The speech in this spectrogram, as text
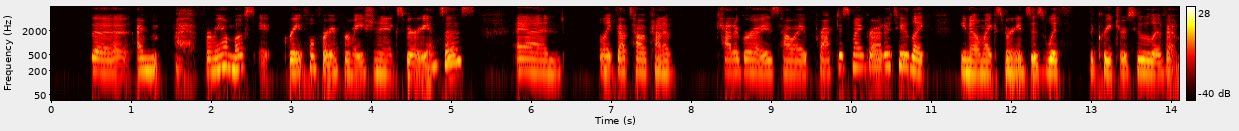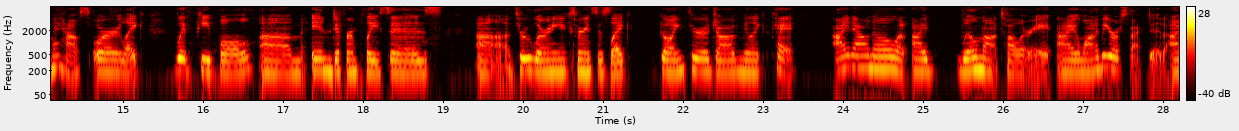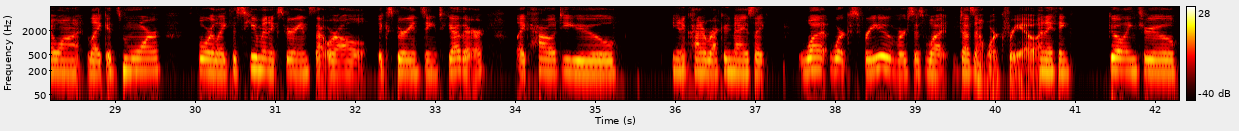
the, I'm, for me, I'm most grateful for information and experiences. And like that's how kind of categorize how I practice my gratitude. Like, you know, my experiences with the creatures who live at my house or like with people um, in different places uh, through learning experiences, like going through a job and be like, okay, I now know what I will not tolerate. I want to be respected. I want, like, it's more for like this human experience that we're all experiencing together. Like, how do you, you know, kind of recognize like what works for you versus what doesn't work for you? And I think going through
